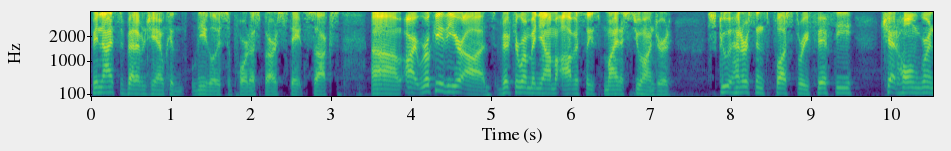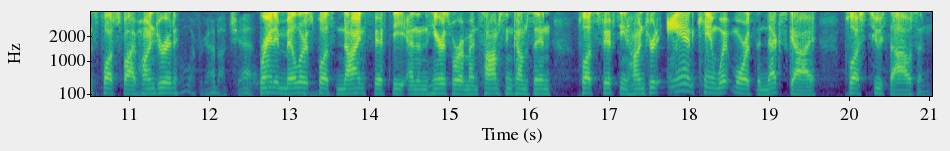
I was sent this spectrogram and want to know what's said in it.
Be nice if BetMGM could legally support us, but our state sucks. Um, all right, rookie of the year odds. Victor Wembanyama obviously is minus 200. Scoot Henderson's plus 350. Chet Holmgren's plus 500. Oh, I forgot about Chet. Brandon Miller's plus 950. And then here's where Amen Thompson comes in, plus 1500. And Cam Whitmore is the next guy, plus 2000.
